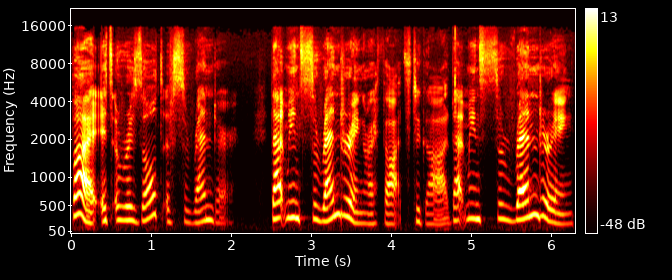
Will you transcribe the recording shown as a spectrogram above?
but it's a result of surrender. That means surrendering our thoughts to God. That means surrendering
